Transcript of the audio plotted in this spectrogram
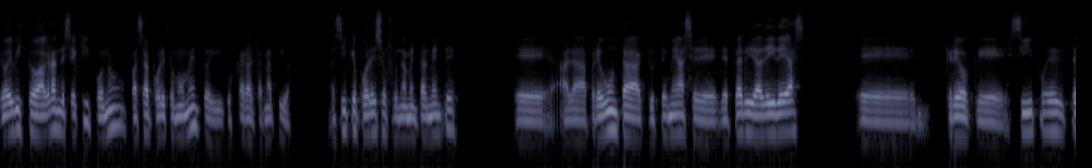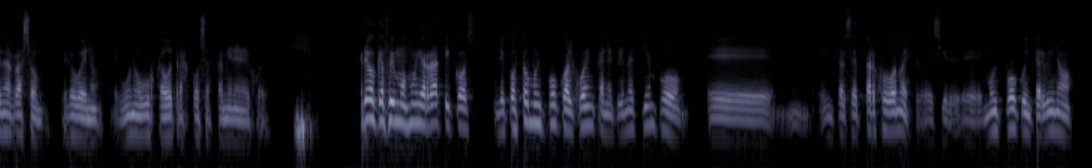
lo he visto a grandes equipos ¿no? pasar por estos momentos y buscar alternativas. Así que por eso fundamentalmente eh, a la pregunta que usted me hace de, pérdida de ideas, eh, creo que sí puede tener razón, pero bueno, uno busca otras cosas también en el juego. Creo que fuimos muy erráticos. Le costó muy poco al Cuenca en el primer tiempo eh, interceptar juego nuestro, es decir, eh, muy poco intervino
